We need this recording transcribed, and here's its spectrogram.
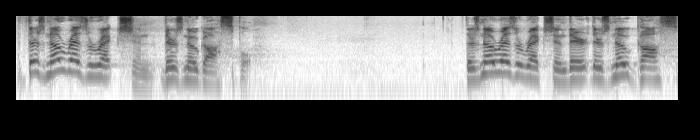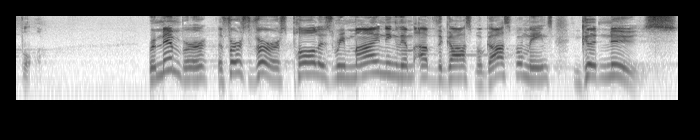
there's no resurrection, there's no gospel. There's no resurrection, there, there's no gospel. Remember, the first verse, Paul is reminding them of the gospel. Gospel means good news.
